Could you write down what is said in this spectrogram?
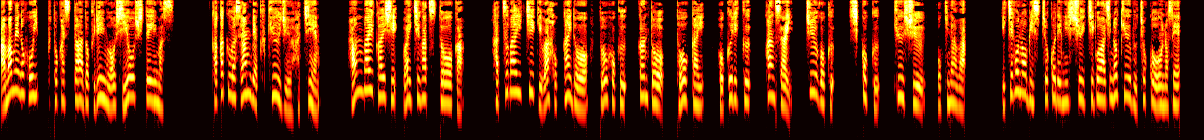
甘めのホイップとカスタードクリームを使用しています。価格は398円。販売開始は1月10日。発売地域は北海道、東北、関東、東海、北陸、関西、中国、四国、九州、沖縄。いちごのビスチョコで日種いちご味のキューブチョコを乗せ、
